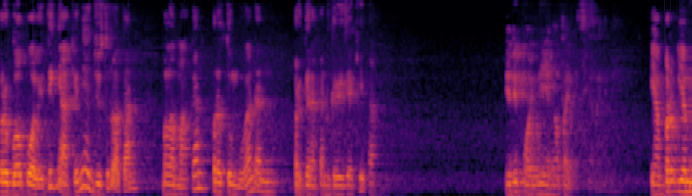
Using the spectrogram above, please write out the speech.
berbau politik yang akhirnya justru akan melemahkan pertumbuhan dan pergerakan gereja kita. Jadi poinnya yang apa ini sekarang ini? Yang perlu yang,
